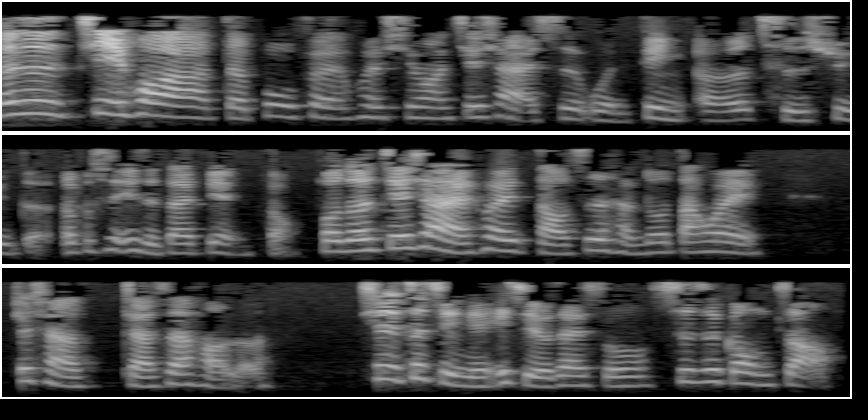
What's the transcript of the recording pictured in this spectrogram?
但是计划的部分会希望接下来是稳定而持续的，而不是一直在变动，否则接下来会导致很多单位就想假设好了。其实这几年一直有在说师资共造、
